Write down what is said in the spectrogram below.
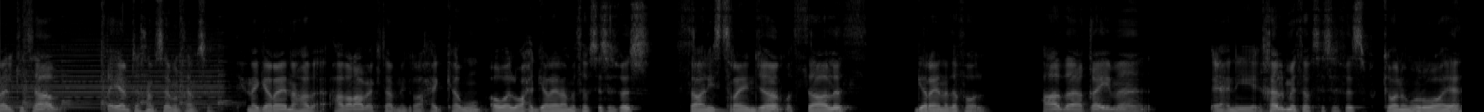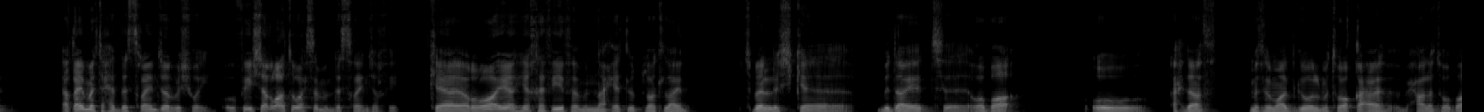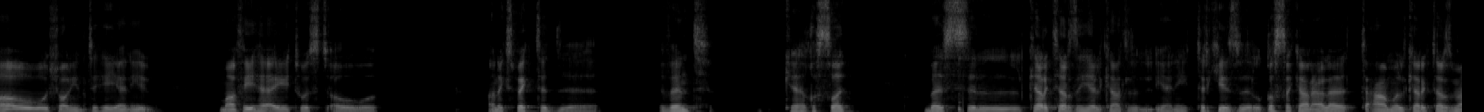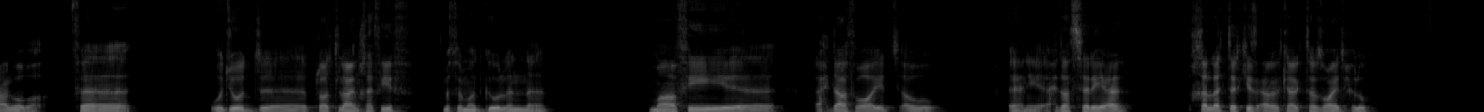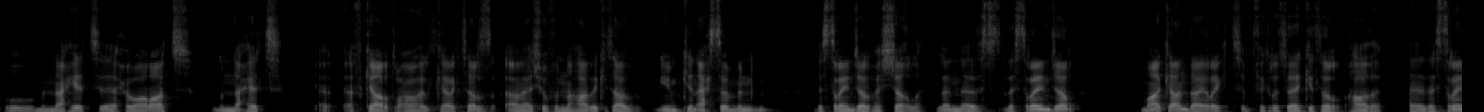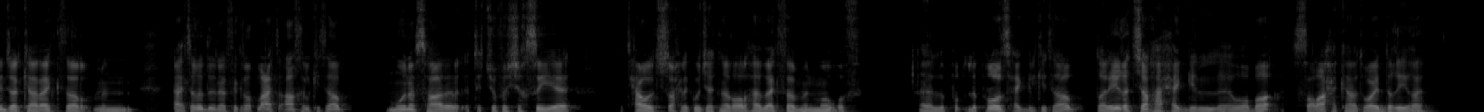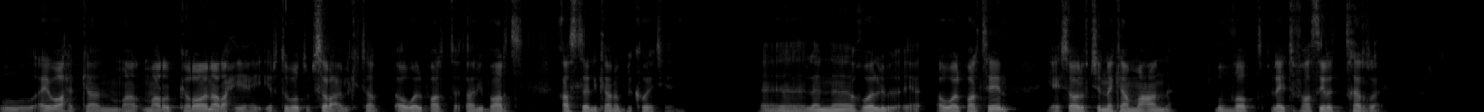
أنا الكتاب قيمته خمسة من خمسة. إحنا قرينا هذا هذا رابع كتاب نقرأه حق كامو. أول واحد قرينا Myth of Sisyphus الثاني Stranger. الثالث قرينا The Fall. هذا اقيمه يعني خل Myth of Sisyphus كونه مو رواية. أقيمه تحت The Stranger بشوي. وفي شغلات هو أحسن من The Stranger فيه. كرواية هي خفيفة من ناحية ال plot line تبلش كبداية وباء. وأحداث مثل ما تقول متوقعة بحالة وباء وشلون ينتهي يعني ما فيها أي twist أو unexpected event كقصة. بس ال characters هي اللي كانت يعني التركيز القصة كان على تعامل ال characters مع الوباء. ف وجود plot line خفيف مثل ما تقول انه ما في آه، أحداث وايد أو يعني أحداث سريعة خلى التركيز على ال characters وايد حلو. ومن ناحية حوارات ومن ناحية أفكار طرحوها ال characters أنا أشوف إن هذا الكتاب يمكن أحسن من The Stranger بهالشغلة. لأن The Stranger ما كان direct بفكرته كثر هذا. The Stranger كان أكثر من أعتقد إن الفكرة طلعت آخر الكتاب مو نفس هذا. تشوف الشخصية تحاول تشرح لك وجهة نظرها بأكثر من موقف. ال prose حق الكتاب طريقة شرحه حق الوباء صراحة كانت وايد دقيقة وأي واحد كان مر بكورونا راح يرتبط بسرعة بالكتاب أول part ثاني part خاصة اللي كانوا بالكويت يعني. آه، لأن هو أول بارتين قاعد يسولف كأنه كان معانا بالضبط لتفاصيل تخرع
